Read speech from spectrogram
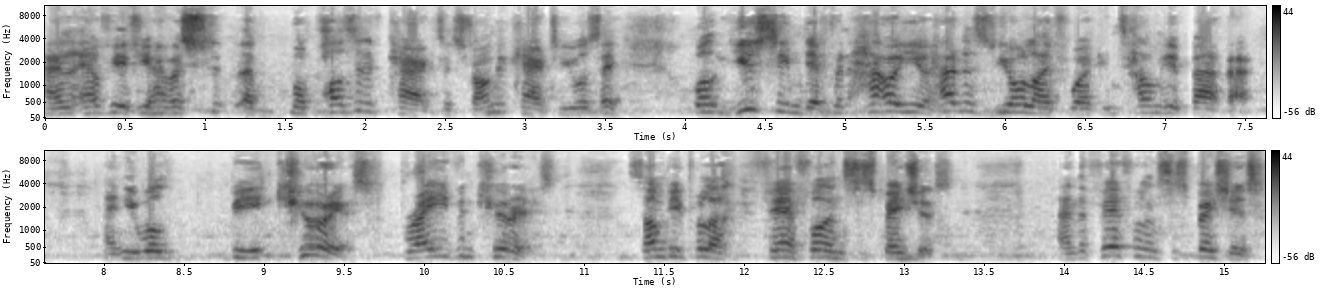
And if you have a more positive character, stronger character, you will say, Well, you seem different. How are you? How does your life work? And tell me about that. And you will be curious, brave and curious. Some people are fearful and suspicious. And the fearful and suspicious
